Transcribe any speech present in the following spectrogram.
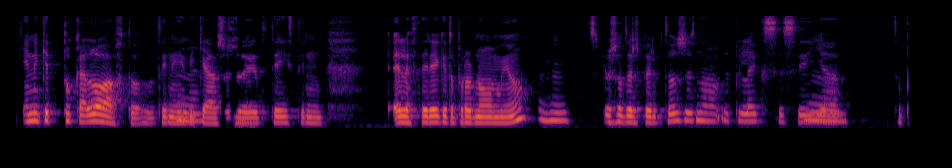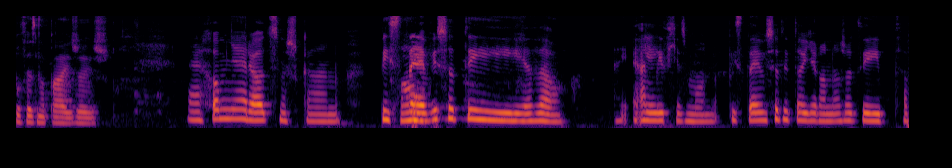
Και είναι και το καλό αυτό, ότι είναι η Ναι. δικιά σου ζωή. Ότι έχεις την ελευθερία και το προνόμιο, Μμμ. στις περισσότερες περιπτώσεις, να επιλέξεις εσύ Ναι. για το που θες να πάει η ζωή σου. Έχω μια ερώτηση να σου κάνω. Πιστεύεις ότι... Εδώ. ε, Αλήθειες μόνο. Πιστεύεις ότι το γεγονός ότι θα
